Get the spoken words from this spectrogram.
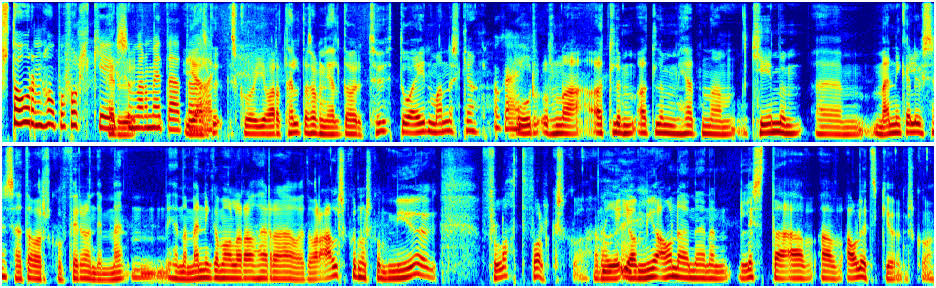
stóran hópa fólki Heyrðu, sem var að meta þetta? Ég, held, sko, ég var að telta saman, ég held að það var 21 manneskja okay. úr, úr svona öllum, öllum hérna, kímum um, menningarlífsins. Þetta var sko fyrirvændi men, hérna, menningamálar á þeirra og þetta var alls konar sko mjög flott fólk sko. Þannig okay. ég, ég var mjög ánægð með þennan lista af, af áleitskjöfum sko.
